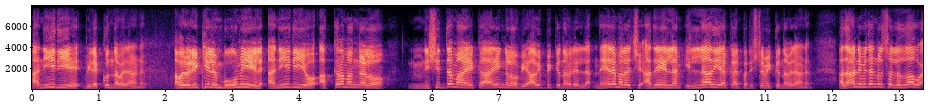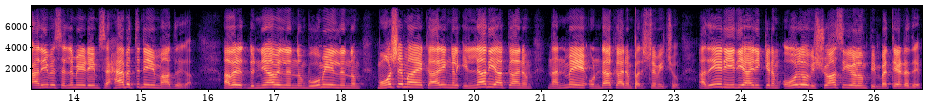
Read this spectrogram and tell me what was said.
അനീതിയെ വിലക്കുന്നവരാണ്. അവരൊരിക്കലും ഭൂമിയിൽ അനീതിയോ അക്രമങ്ങളോ നിഷിദ്ധമായ കാര്യങ്ങളോ വ്യാപിപ്പിക്കുന്നവരല്ല. നേരെ മറിച്ച് അതിനെയെല്ലാം ഇല്ലാതെയാക്കാൻ പരിശ്രമിക്കുന്നവരാണ്. അതാണ് വിധങ്ങൾ സല്ലാഹു അലി വസല്ലമയുടെയും സഹാബത്തിന്റെയും മാതൃക. അവർ ദുന്യാവിൽ നിന്നും ഭൂമിയിൽ നിന്നും മോശമായ കാര്യങ്ങൾ ഇല്ലാതെയാക്കാനും നന്മയെ ഉണ്ടാക്കാനും പരിശ്രമിച്ചു. അതേ രീതിയായിരിക്കണം ഓരോ വിശ്വാസികളും പിൻപറ്റേണ്ടത്.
